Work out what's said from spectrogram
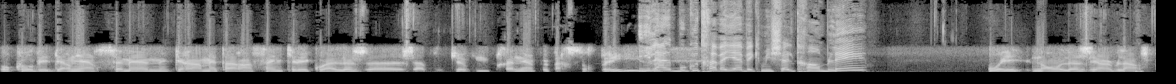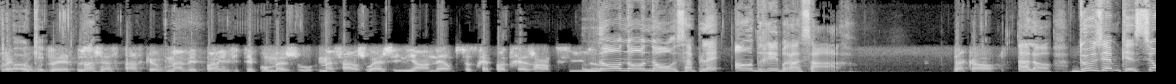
Au cours des dernières semaines, grand metteur en scène québécois, là, j'avoue que vous me prenez un peu par surprise. Il a beaucoup travaillé avec Michel Tremblay. Oui, non, là, j'ai un blanc, je pourrais pas vous dire. Là, ah. j'espère que vous m'avez pas invité pour me, me faire jouer à Génie en herbe. Ce serait pas très gentil. Non, non, non. Ça s'appelait André Brassard. D'accord. Alors, deuxième question.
